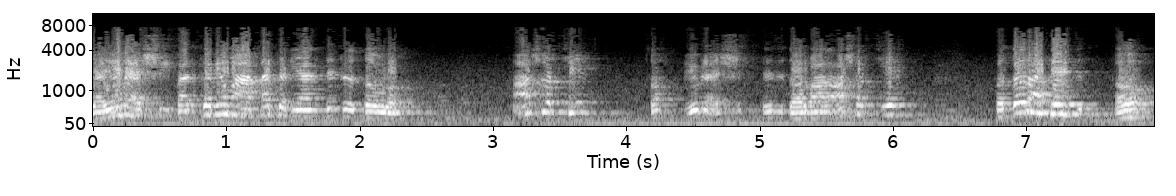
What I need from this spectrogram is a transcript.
يعني يوم 20 بعد كام يوم عامة يعني تنزل الدورة؟ 10 أيام. صح يوم 20 تنزل الدورة بعد 10 أيام. فالدوره هتنزل أهو.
